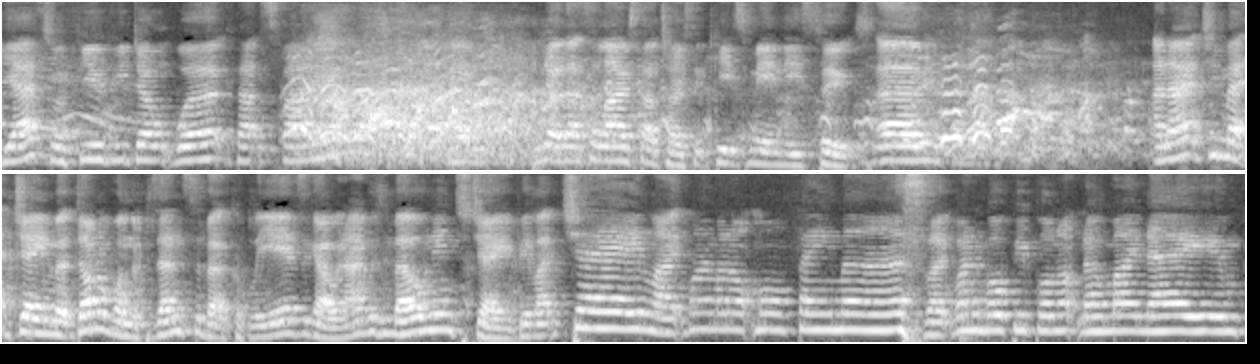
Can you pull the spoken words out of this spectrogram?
Yeah, so a few of you don't work, that's fine. Um, no, that's a lifestyle choice. It keeps me in these suits. Um, and I actually met Jane McDonald, one of the presenters, about a couple of years ago, and I was moaning to Jane, be like, Jane, like, why am I not more famous? Like, why do more people not know my name?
